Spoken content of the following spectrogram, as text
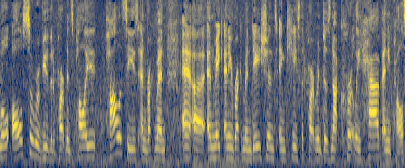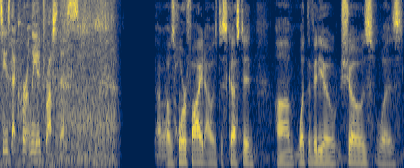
will also review the department's poly- policies and recommend uh, and make any recommendations in case the department does not currently have any policies that currently address this. I was horrified. I was disgusted. Um, what the video shows was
